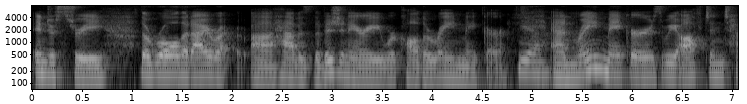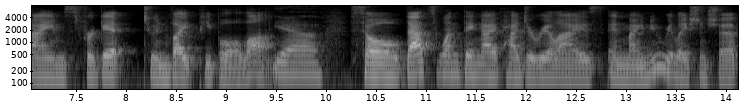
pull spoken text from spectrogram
industry, the role that I uh, have as the visionary, we're called a rainmaker. Yeah. And rainmakers, we oftentimes forget to invite people along. Yeah. So that's one thing I've had to realize in my new relationship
